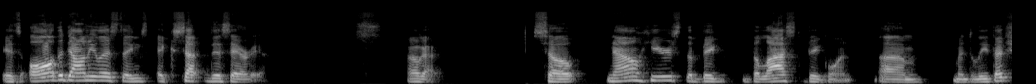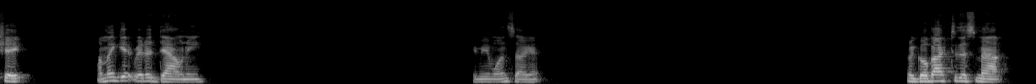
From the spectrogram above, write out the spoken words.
it's all the Downey listings except this area. Okay. So now here's the big, the last big one. Um, I'm to delete that shape. I'm to get rid of Downey. Give me one second. I'm to go back to this map.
